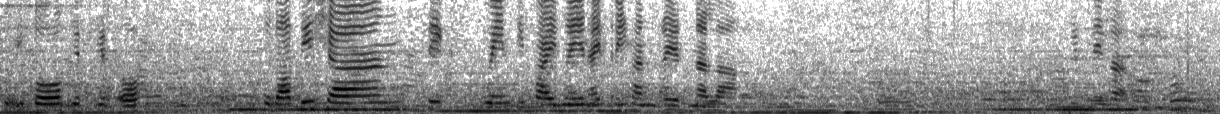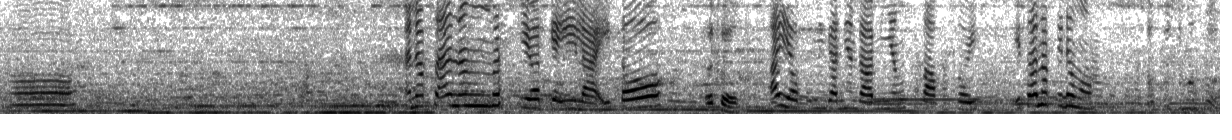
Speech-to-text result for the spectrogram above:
So, ito, cute-cute, oh. So, dati siyang 625, ngayon ay 300 na lang. Cute nila, oh. Anak, saan ang mas cute kay Ila? Ito? Ito. Ayaw, kung ganyan, dami niyang stock toys. Ito, anak, tinan mo. So, gusto mo po.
